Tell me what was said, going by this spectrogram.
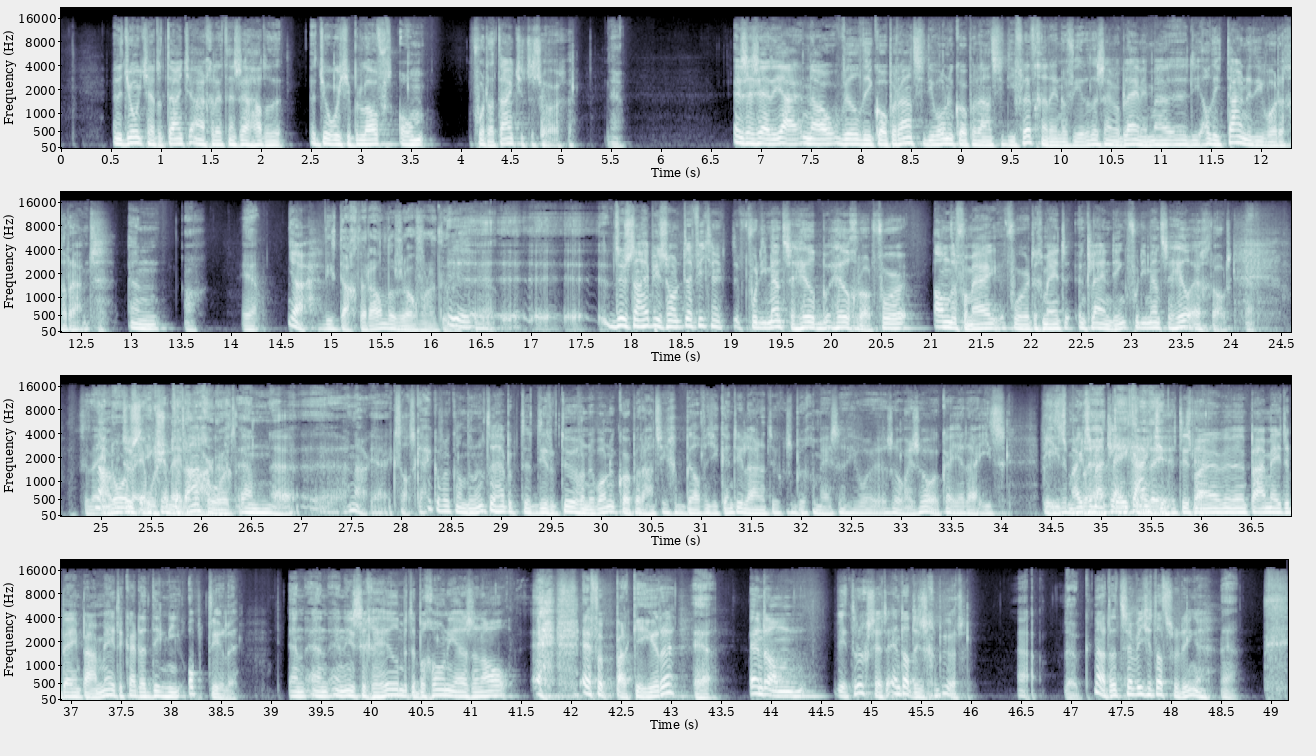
En het jongetje had een tuintje aangelegd... en zij hadden het jongetje beloofd om voor dat tuintje te zorgen. En zij zeiden, ja, nou wil die coöperatie, die woningcoöperatie, die flat gaan renoveren. Daar zijn we blij mee. Maar uh, die, al die tuinen die worden geruimd. En Ach, ja. ja. Die dacht er anders over natuurlijk. Uh, uh, dus dan heb je zo'n, dat weet je, voor die mensen heel, heel groot. Voor anderen, voor mij, voor de gemeente een klein ding. Voor die mensen heel erg groot. Ja. Een nou, dus ik heb dat aangehoord. En nou ja, ik zal eens kijken wat ik kan doen. En toen heb ik de directeur van de woningcorporatie gebeld. Want je kent die lui natuurlijk als burgemeester. Die worden zo en zo. Kan je daar iets... Het is maar, het is maar een klein tuintje. Het is maar een paar meter bij een paar meter. Kan je dat ding niet optillen. En, en, en in zijn geheel met de begonia's en al even parkeren. Ja. En dan weer terugzetten. En dat is gebeurd. Ja, leuk. Nou, dat zijn weet je, dat soort dingen. Ja.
